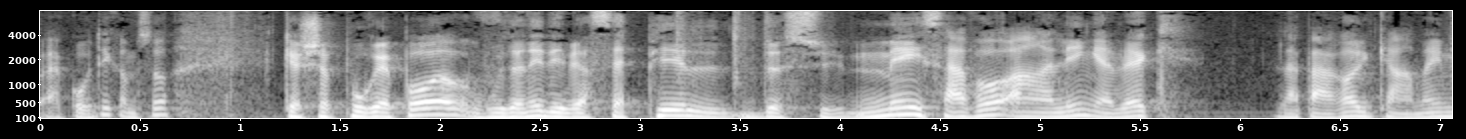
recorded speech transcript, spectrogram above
à côté comme ça, que je pourrais pas vous donner des versets piles dessus. Mais ça va en ligne avec la parole quand même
